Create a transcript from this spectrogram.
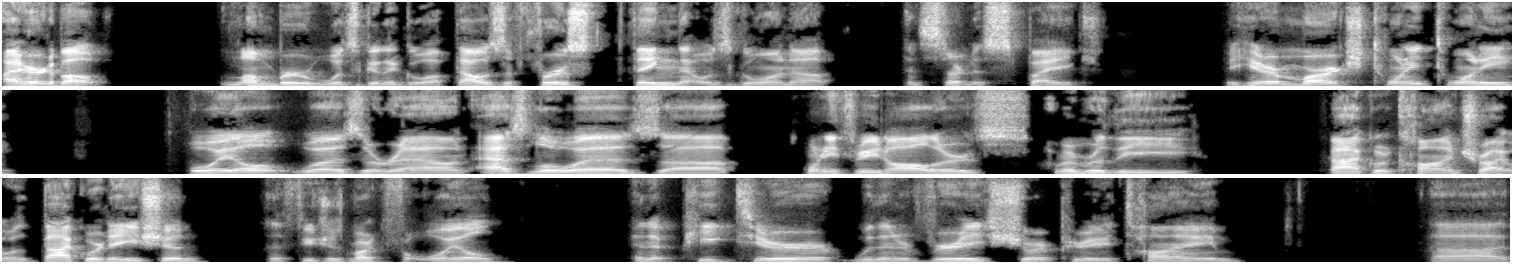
I heard about lumber was going to go up. That was the first thing that was going up and starting to spike. But here in March 2020, oil was around as low as uh, $23. I remember the backward contract or the backwardation, the futures market for oil, and it peaked here within a very short period of time. Uh,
